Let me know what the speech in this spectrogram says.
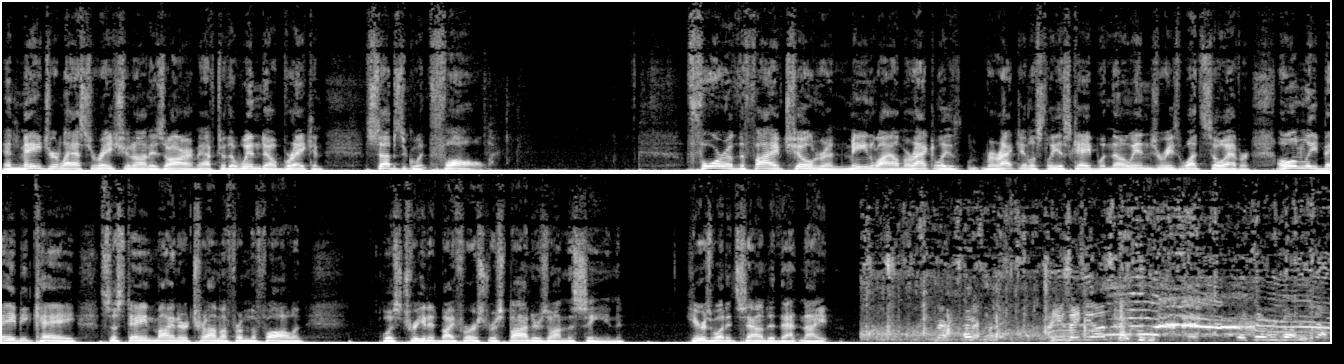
and major laceration on his arm after the window break and subsequent fall. Four of the five children, meanwhile, miraculous, miraculously escaped with no injuries whatsoever. Only baby K sustained minor trauma from the fall and was treated by first responders on the scene. Here's what it sounded that night. Are you Zavion? It's everybody. Get up,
